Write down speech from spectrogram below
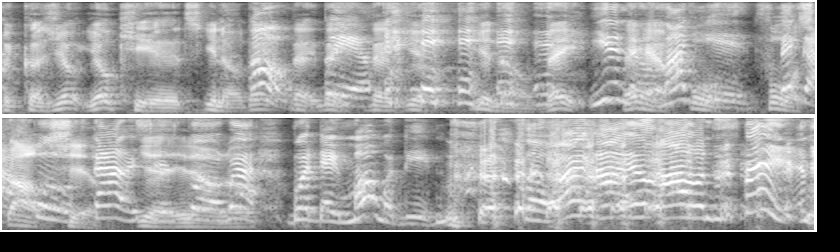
because your your kids, you know, they Oh, they, they, well. they, you, know they you know, they have my full, kids, full they got scholarship. full scholarships yeah, you for know. while, but they mama didn't. so I, I, I understand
